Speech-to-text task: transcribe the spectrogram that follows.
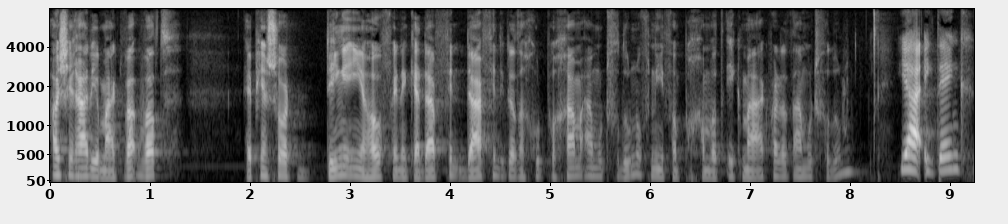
als je radio maakt, wat, wat heb je een soort dingen in je hoofd? Vind ik, ja, daar vind, daar vind ik dat een goed programma aan moet voldoen. Of in ieder geval een programma wat ik maak waar dat aan moet voldoen. Ja, ik denk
